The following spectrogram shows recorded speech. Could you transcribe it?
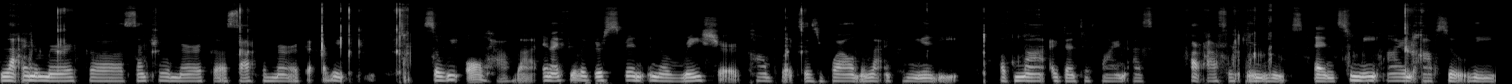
Latin America, Central America, South America, everything. So we all have that. And I feel like there's been an erasure complex as well in the Latin community of not identifying as our African roots. And to me, I'm absolutely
